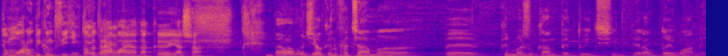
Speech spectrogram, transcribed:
te omoară un pic în psihic Te toată doare, treaba da. aia dacă e așa. Păi am avut și eu când făceam uh, pe, când mă jucam pe Twitch și erau doi oameni,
